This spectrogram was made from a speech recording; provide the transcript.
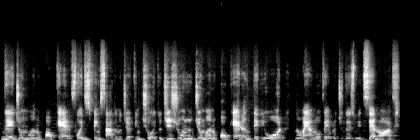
né, de um ano qualquer, foi dispensado no dia 28 de junho de um ano qualquer anterior, não é a novembro de 2019.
